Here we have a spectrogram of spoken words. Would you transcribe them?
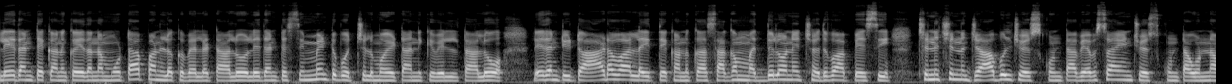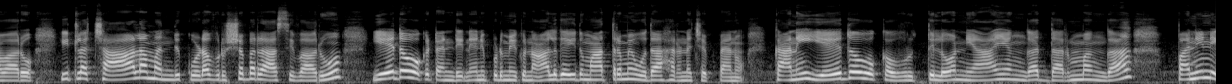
లేదంటే కనుక ఏదైనా ముఠా పనులకు వెళ్ళటాలో లేదంటే సిమెంట్ బొచ్చులు మోయటానికి వెళ్ళటాలో లేదంటే ఇటు ఆడవాళ్ళైతే కనుక సగం మధ్యలోనే చదువు ఆపేసి చిన్న చిన్న జాబులు చేసుకుంటా వ్యవసాయం చేసుకుంటా ఉన్నవారు. ఇట్లా చాలామంది కూడా వృషభ రాశి వారు ఏదో ఒకటండి. నేను ఇప్పుడు మీకు నాలుగైదు మాత్రమే ఉదాహరణ చెప్పాను. కానీ ఏదో ఒక వృత్తిలో న్యాయంగా ధర్మంగా పనిని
